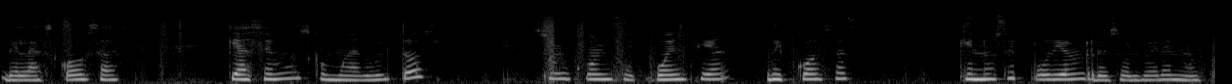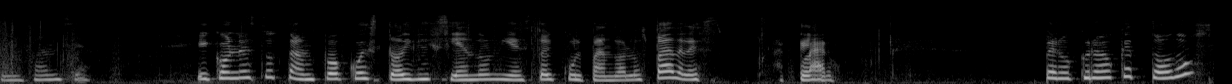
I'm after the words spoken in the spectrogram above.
de las cosas que hacemos como adultos son consecuencia de cosas que no se pudieron resolver en nuestra infancia. Y con esto tampoco estoy diciendo ni estoy culpando a los padres, aclaro. Pero creo que todos,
